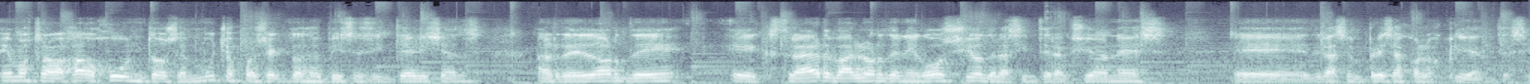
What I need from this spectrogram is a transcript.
hemos trabajado juntos en muchos proyectos de Business Intelligence alrededor de extraer valor de negocio de las interacciones eh, de las empresas con los clientes.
